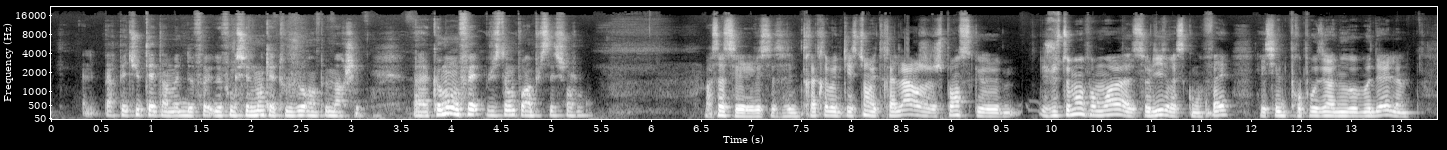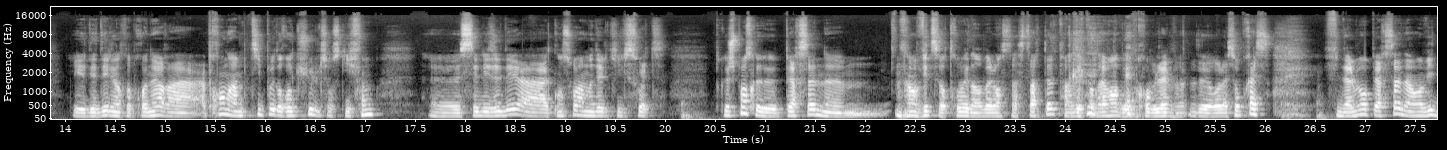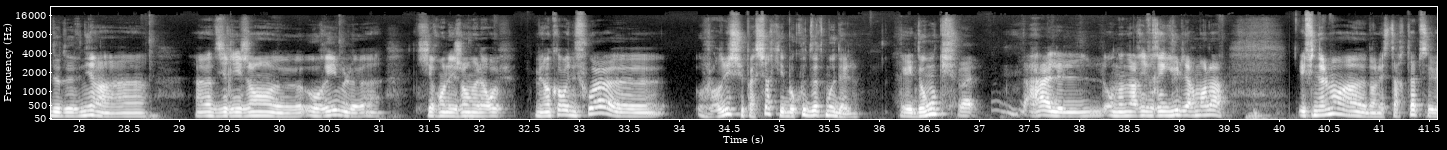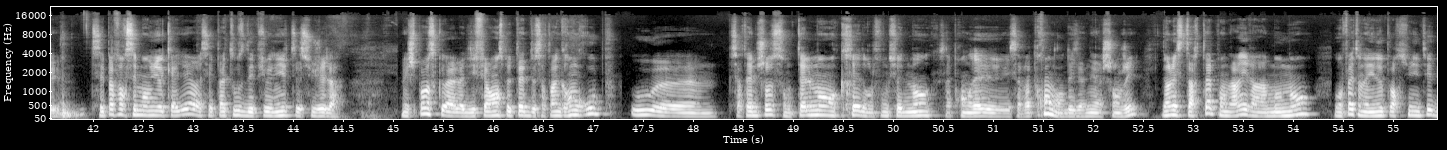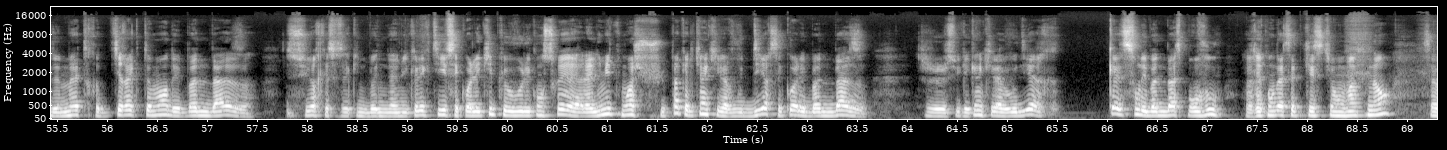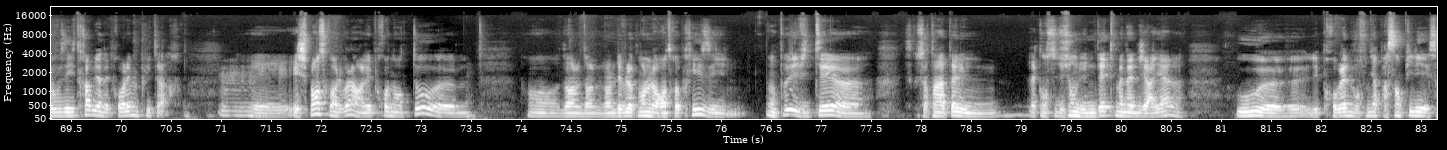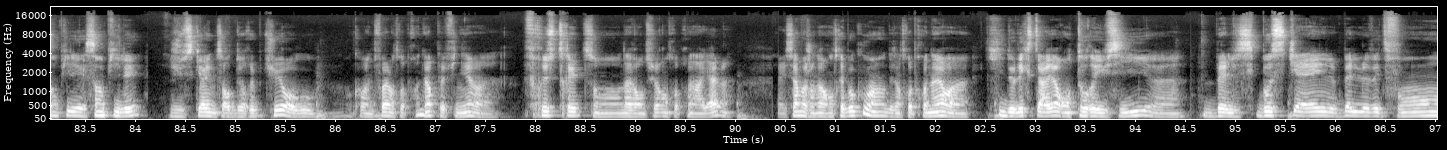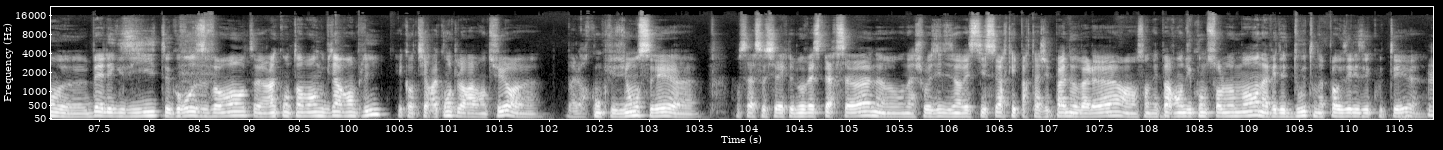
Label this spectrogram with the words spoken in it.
perpétue peut-être un mode de, fonctionnement qui a toujours un peu marché. Euh, comment on fait justement pour impulser ce changement? Bah ça c'est une très très bonne question et très large. Je pense que justement pour moi ce livre est ce qu'on fait, essayer de proposer un nouveau modèle et d'aider les entrepreneurs à, prendre un petit peu de recul sur ce qu'ils font, euh, c'est les aider à construire un modèle qu'ils souhaitent. Parce que je pense que personne euh, n'a envie de se retrouver dans Balance ta startup, indépendamment des problèmes de relations presse. Finalement, personne n'a envie de devenir un, un dirigeant euh, horrible euh, qui rend les gens malheureux. Mais encore une fois, euh, aujourd'hui, je suis pas sûr qu'il y ait beaucoup d'autres modèles. Et donc, ah, on en arrive régulièrement là. Et finalement, hein, dans les startups, c'est, pas forcément mieux qu'ailleurs, et c'est pas tous des pionniers de ces sujets-là. Mais je pense qu'à la différence peut-être de certains grands groupes, où certaines choses sont tellement ancrées dans le fonctionnement que ça prendrait, et ça va prendre des années à changer, dans les startups, on arrive à un moment où en fait on a une opportunité de mettre directement des bonnes bases sur qu'est-ce que c'est qu'une bonne dynamique collective, c'est quoi l'équipe que vous voulez construire? Et à la limite, moi, je suis pas quelqu'un qui va vous dire c'est quoi les bonnes bases. Je suis quelqu'un qui va vous dire quelles sont les bonnes bases pour vous? Répondez à cette question maintenant, ça vous évitera bien des problèmes plus tard. Mm-hmm. Et, je pense qu'en voilà, en les prenant tôt, euh, dans, dans, le développement de leur entreprise, on peut éviter euh, ce que certains appellent une, la constitution d'une dette managériale, où euh, les problèmes vont finir par s'empiler, s'empiler, s'empiler, jusqu'à une sorte de rupture où encore une fois, l'entrepreneur peut finir euh, frustré de son aventure entrepreneuriale. Et ça, moi, j'en ai rencontré beaucoup, hein, des entrepreneurs euh, qui, de l'extérieur, ont tout réussi. Euh, belle, beau scale, belle levée de fonds, euh, belle exit, grosse vente, un compte en banque bien rempli. Et quand ils racontent leur aventure, bah, leur conclusion, c'est on s'est associé avec les mauvaises personnes, on a choisi des investisseurs qui partageaient pas nos valeurs, on s'en est pas rendu compte sur le moment, on avait des doutes, on n'a pas osé les écouter. Mm.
